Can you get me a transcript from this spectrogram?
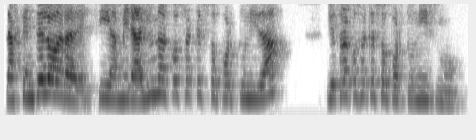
La gente lo agradecía. Mira, hay una cosa que es oportunidad y otra cosa que es oportunismo.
